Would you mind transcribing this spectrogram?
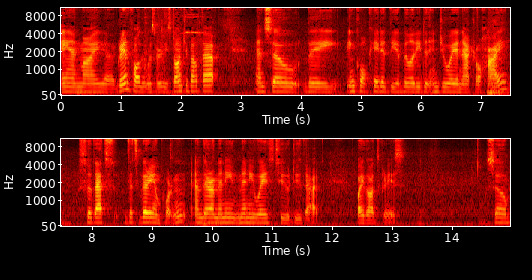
and my uh, grandfather was very staunch about that. And so they inculcated the ability to enjoy a natural high. So that's that's very important, and there are many many ways to do that by God's grace. So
